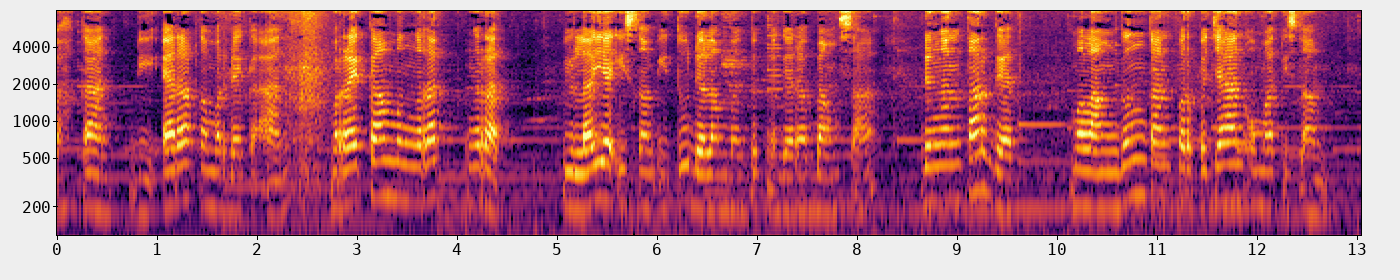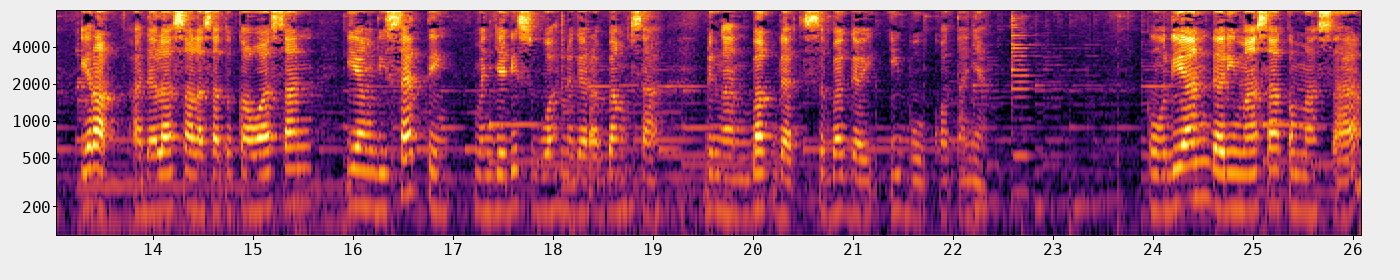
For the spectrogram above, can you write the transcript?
Bahkan di era kemerdekaan, mereka mengerat-ngerat wilayah Islam itu dalam bentuk negara bangsa dengan target melanggengkan perpecahan umat Islam. Irak adalah salah satu kawasan yang disetting menjadi sebuah negara bangsa dengan Baghdad sebagai ibu kotanya. Kemudian dari masa ke masa,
